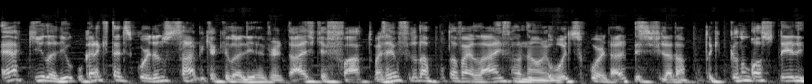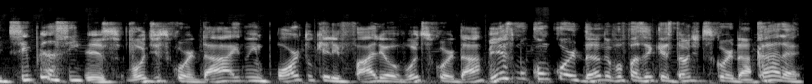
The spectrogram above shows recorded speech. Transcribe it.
é aquilo ali. O cara que tá discordando sabe que aquilo ali é verdade, que é fato. Mas aí o filho da puta vai lá e fala: Não, eu vou discordar desse filho da puta aqui porque eu não gosto dele. Simples assim. Isso. Vou discordar e não importa o que ele fale, eu vou discordar. Mesmo concordando, eu vou fazer questão de discordar. Cara,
